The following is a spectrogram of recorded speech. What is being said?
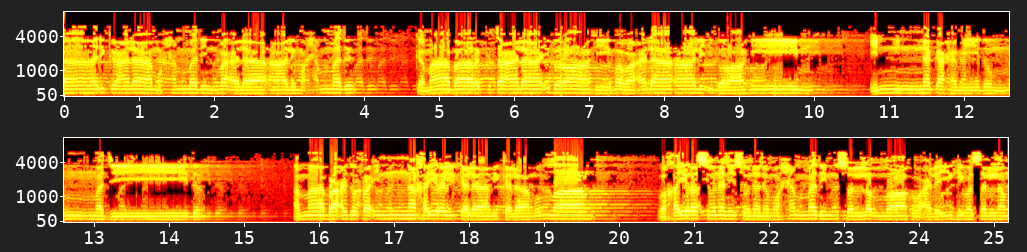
بارك على محمد وعلى آل محمد كما باركت على إبراهيم وعلى آل إبراهيم إنك حميد مجيد أما بعد فإن خير الكلام كلام الله وخير السنن سنن محمد صلى الله عليه وسلم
